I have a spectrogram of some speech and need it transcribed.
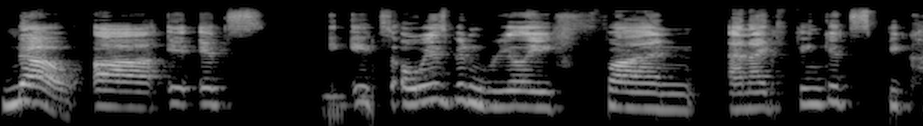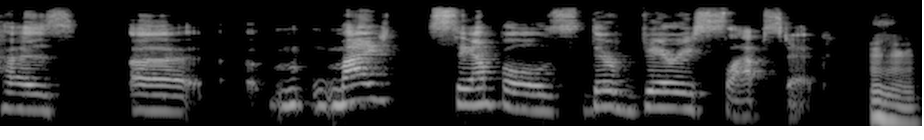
No, uh, it, it's it's always been really fun, and I think it's because uh, my samples they're very slapstick. Mhm.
